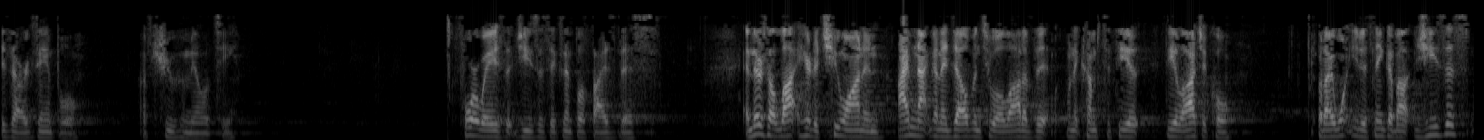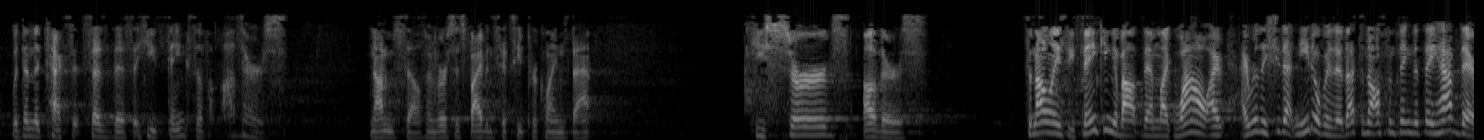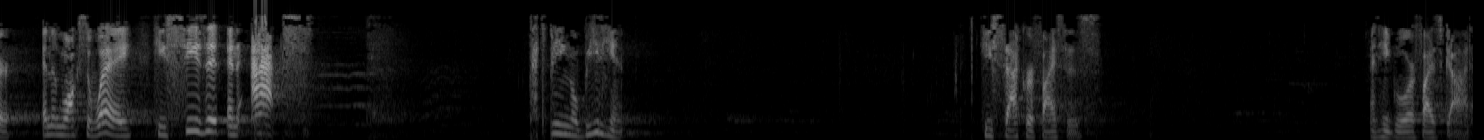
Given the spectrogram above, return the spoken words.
is our example of true humility. Four ways that Jesus exemplifies this. And there's a lot here to chew on, and I'm not going to delve into a lot of it when it comes to the- theological. But I want you to think about Jesus within the text. It says this, that he thinks of others, not himself. In verses 5 and 6, he proclaims that. He serves others. So not only is he thinking about them like, wow, I, I really see that need over there. That's an awesome thing that they have there and then walks away. He sees it and acts. That's being obedient. He sacrifices. And he glorifies God.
